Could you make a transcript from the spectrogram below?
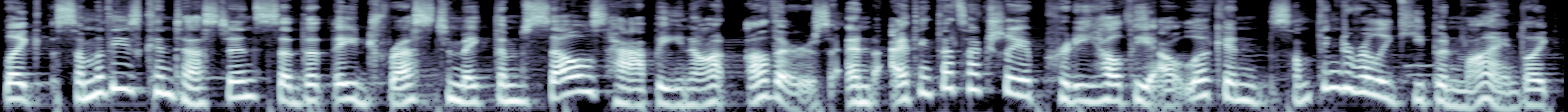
Like, some of these contestants said that they dressed to make themselves happy, not others. And I think that's actually a pretty healthy outlook and something to really keep in mind. Like,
